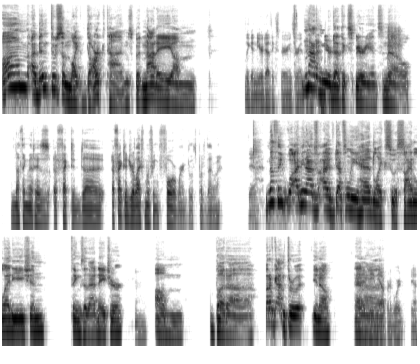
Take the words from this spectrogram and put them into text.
um i've been through some like dark times but not a um like a near death experience or anything. not a near death experience no Nothing that has affected uh, affected your life moving forward. Let's put it that way. Yeah. Nothing. Well, I mean, I've I've definitely had like suicidal ideation, things of that nature. Mhm. Um, but uh, but I've gotten through it, you know. And That'd be the uh, operative word. Yeah.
